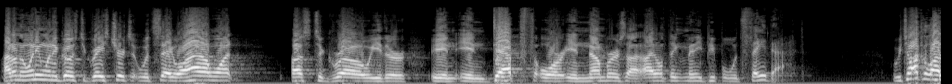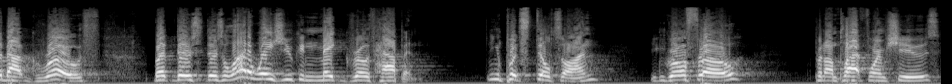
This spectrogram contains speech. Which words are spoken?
I don't know anyone who goes to Grace Church that would say, well, I don't want us to grow either in, in depth or in numbers. I, I don't think many people would say that. We talk a lot about growth, but there's, there's a lot of ways you can make growth happen. You can put stilts on. You can grow a fro, put on platform shoes,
